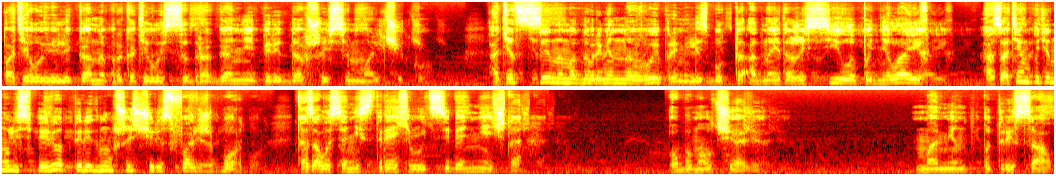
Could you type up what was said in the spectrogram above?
По телу великана прокатилось содрогание, передавшееся мальчику. Отец с сыном одновременно выпрямились, будто одна и та же сила подняла их, а затем потянулись вперед, перегнувшись через фальшборд. Казалось, они стряхивают с себя нечто. Оба молчали. Момент потрясал.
